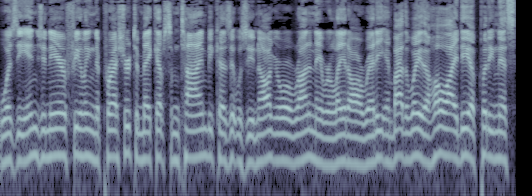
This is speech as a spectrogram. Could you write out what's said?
Was the engineer feeling the pressure to make up some time because it was the inaugural run and they were late already? And by the way, the whole idea of putting this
